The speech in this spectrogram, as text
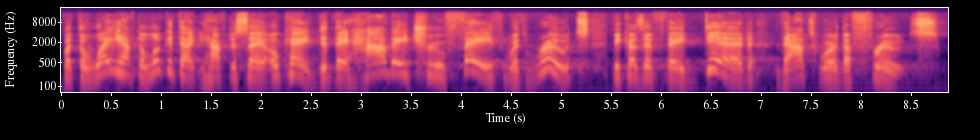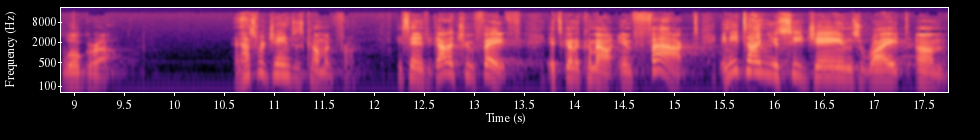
But the way you have to look at that, you have to say, okay, did they have a true faith with roots? Because if they did, that's where the fruits will grow. And that's where James is coming from. He's saying if you got a true faith, it's going to come out. In fact, anytime you see James write um,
